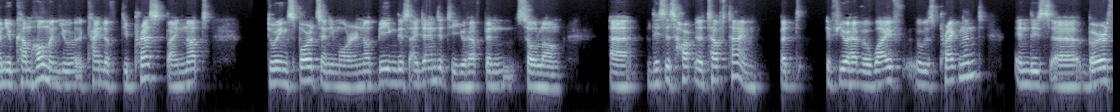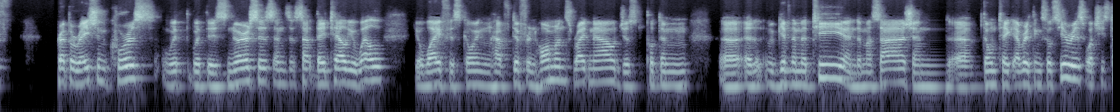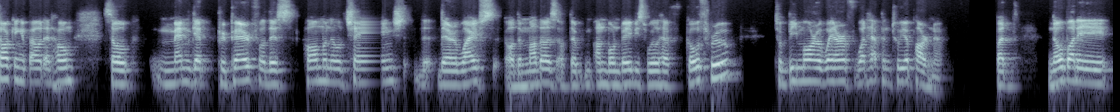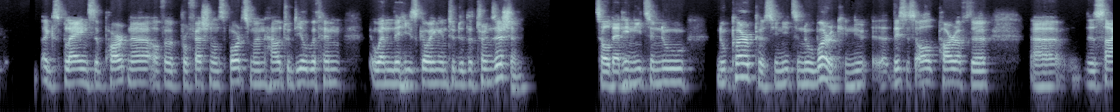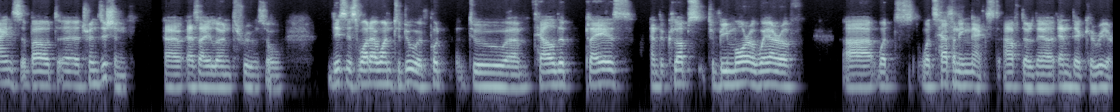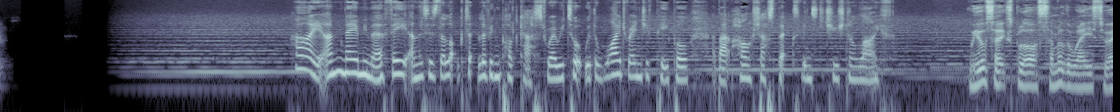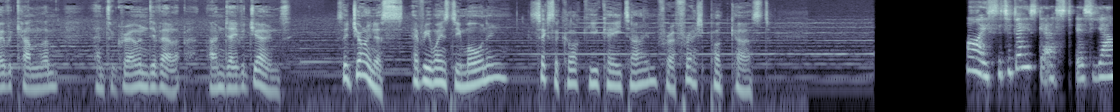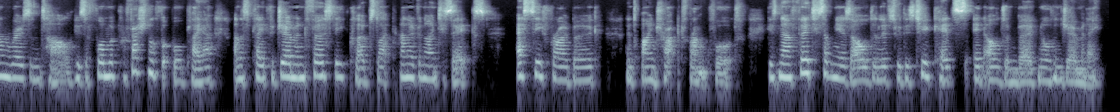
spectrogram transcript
when you come home and you're kind of depressed by not doing sports anymore and not being this identity you have been so long uh, this is hard, a tough time. But if you have a wife who is pregnant in this uh, birth preparation course with with these nurses and they tell you well your wife is going to have different hormones right now just put them uh, give them a tea and a massage and uh, don't take everything so serious what she's talking about at home. So men get prepared for this hormonal change that their wives or the mothers of the unborn babies will have go through to be more aware of what happened to your partner. But nobody explains a partner of a professional sportsman how to deal with him when he's going into the transition. So that he needs a new new purpose he needs a new work new, uh, this is all part of the uh, the science about uh, transition uh, as i learned through. So this is what i want to do I put to um, tell the players and the clubs to be more aware of uh, what's what's happening next after they end their career Hi, I'm Naomi Murphy, and this is the Locked Up Living podcast where we talk with a wide range of people about harsh aspects of institutional life. We also explore some of the ways to overcome them and to grow and develop. I'm David Jones. So join us every Wednesday morning, 6 o'clock UK time, for a fresh podcast. Hi, so today's guest is Jan Rosenthal, who's a former professional football player and has played for German First League clubs like Hannover 96, SC Freiburg, and Eintracht Frankfurt. He's now 37 years old and lives with his two kids in Oldenburg, northern Germany.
